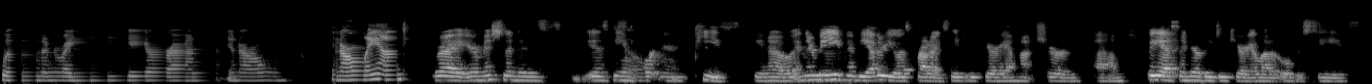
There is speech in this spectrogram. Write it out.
women right here on, in our own in our land. Right, your mission is is the so. important piece, you know, and there may mm-hmm. even be other U.S. products they do carry. I'm not sure, um, but yes, I know they do carry a lot of overseas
